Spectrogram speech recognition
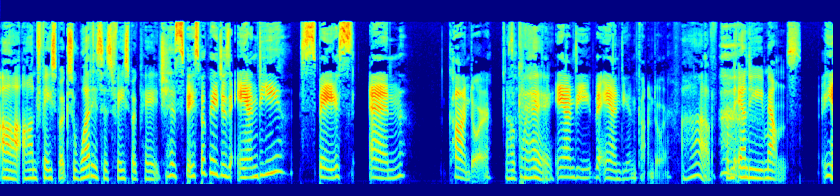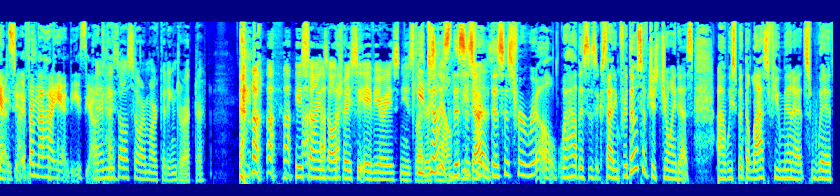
uh, on Facebook. So, what is his Facebook page? His Facebook page is Andy Space N condor. Okay. Andy, the Andean condor. Ah, from the Andy Mountains. Yes, from the high okay. Andes. Yeah. And okay. he's also our marketing director. He signs all Tracy Aviary's newsletters he does. now. This he is does. For, this is for real. Wow, this is exciting. For those who've just joined us, uh, we spent the last few minutes with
